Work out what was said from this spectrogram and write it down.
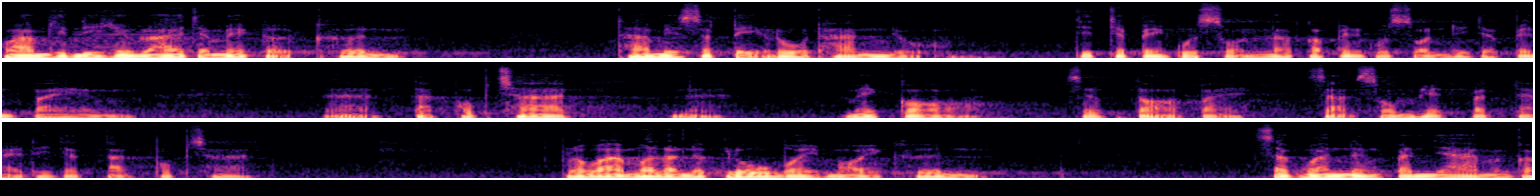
ความยินดียินร้ายจะไม่เกิดขึ้น ถ้ามีสติรู้ทันอยู่ จิตจะเป็นกุศลแล้วก็เป็นกุศลที่จะเป็นไปอย่างตัดภพชาตินะไม่ก่อสืบต่อไป สะสมเหตุปัจจัยที่จะตัดภพชาติ เพราะว่าเมื่อระลึกรู้บ่อยๆขึ้น สักวันหนึ่งปัญญามันก็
